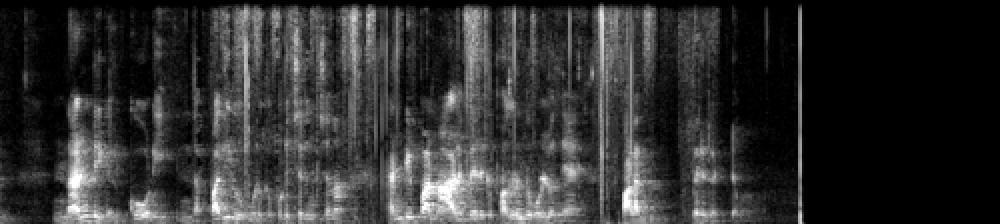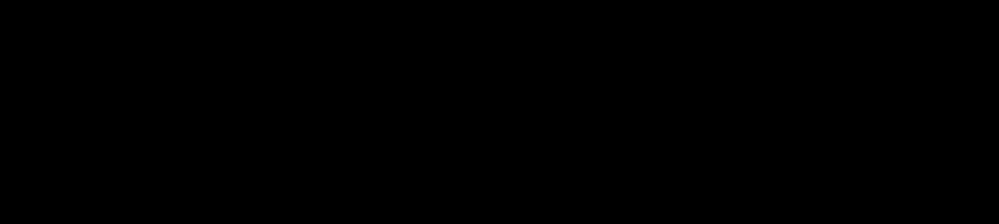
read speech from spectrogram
நன்றிகள் கோடி. இந்த பதிவு உங்களுக்கு பிடிச்சிருந்துச்சுன்னா கண்டிப்பாக நாலு பேருக்கு பகிர்ந்து கொள்ளுங்க. பலன் பெருகட்டும்.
